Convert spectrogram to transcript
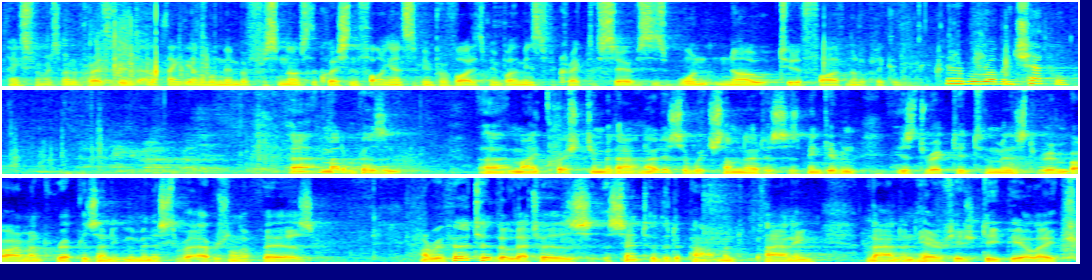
Thanks very much, Madam President, and I thank the honourable member for some notes of the question. The following answer has been provided to me by the Minister for Corrective Services. One, no. Two to five, not applicable. The Honourable Robin Chapple. Uh, Madam President, uh, my question without notice, of which some notice has been given, is directed to the Minister for Environment, representing the Minister for Aboriginal Affairs. I refer to the letters sent to the Department of Planning, Land and Heritage, DPLH,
